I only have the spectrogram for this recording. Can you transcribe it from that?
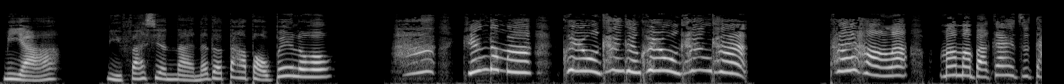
蜜雅，你发现奶奶的大宝贝了哦！啊，真的吗？快让我看看，快让我看看！太好了，妈妈把盖子打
